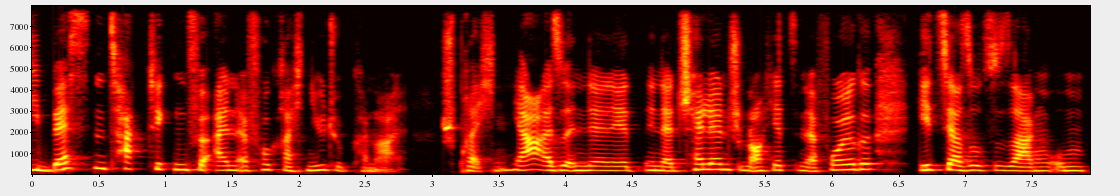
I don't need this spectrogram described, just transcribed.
die besten Taktiken für einen erfolgreichen YouTube-Kanal sprechen. Ja, also in der, in der Challenge und auch jetzt in der Folge geht's ja sozusagen um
